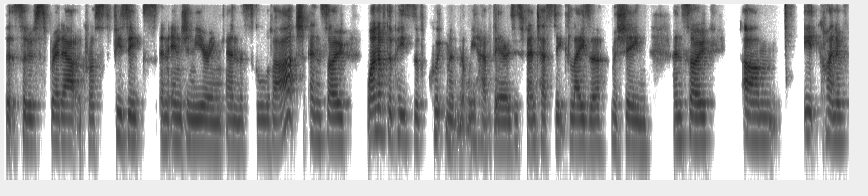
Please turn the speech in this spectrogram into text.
that's sort of spread out across physics and engineering and the School of Art. And so one of the pieces of equipment that we have there is this fantastic laser machine. And so um, it kind of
